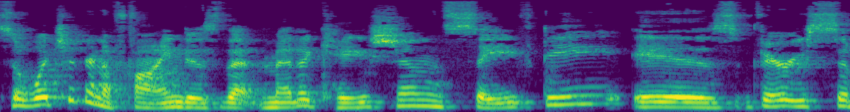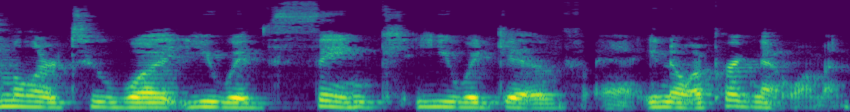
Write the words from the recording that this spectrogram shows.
So, what you're going to find is that medication safety is very similar to what you would think you would give, uh, you know, a pregnant woman.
